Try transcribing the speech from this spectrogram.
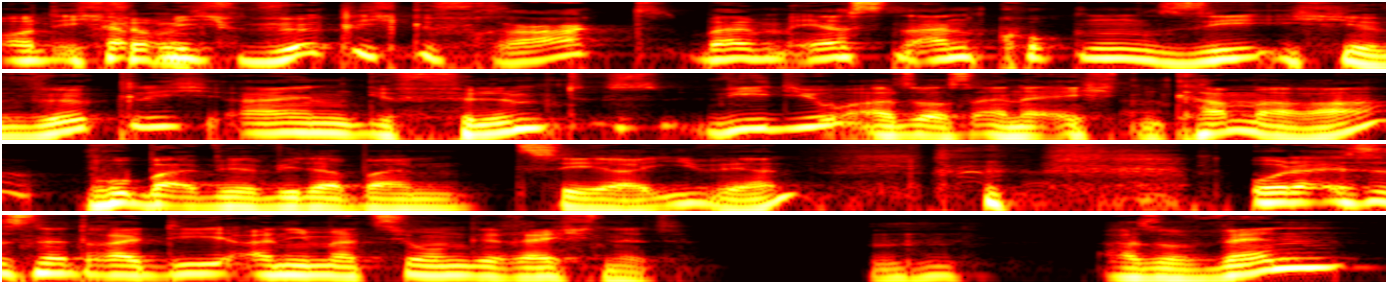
Und ich habe mich wirklich gefragt, beim ersten Angucken, sehe ich hier wirklich ein gefilmtes Video, also aus einer echten Kamera, wobei wir wieder beim CAI wären, oder ist es eine 3D-Animation gerechnet? Also wenn,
